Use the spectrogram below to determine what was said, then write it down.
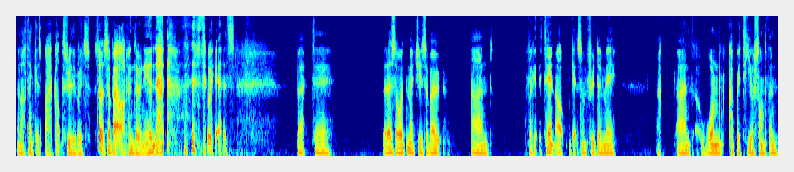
and I think it's back up through the woods. So it's a bit up and down, isn't it? That's the way it is. But uh, there is odd midges about, and if I get the tent up, get some food in me, and a warm cup of tea or something,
